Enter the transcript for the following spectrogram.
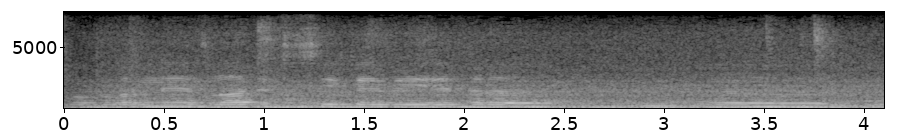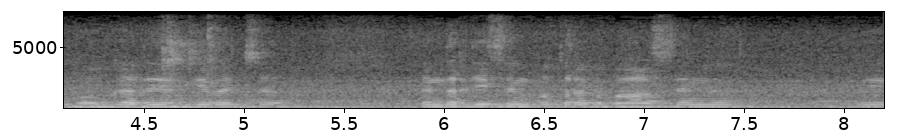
ਮੁਖਬਰ ਨੇ ਇਤਲਾਹ ਦਿੱਤੀ ਸੀ ਕਿ ਵੀ ਇੱਧਰ ਮੋਗਾ ਦੇ ਏਰੀਏ ਵਿੱਚ ਇੰਦਰਜੀਤ ਸਿੰਘ ਪੁੱਤਰ ਇਕਬਾਲ ਸਿੰਘ ਵੀ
